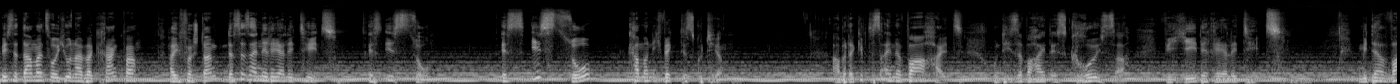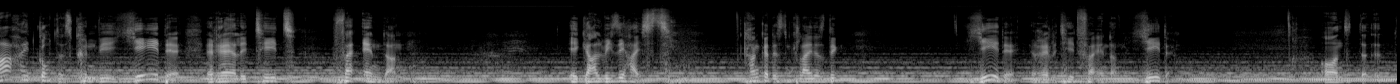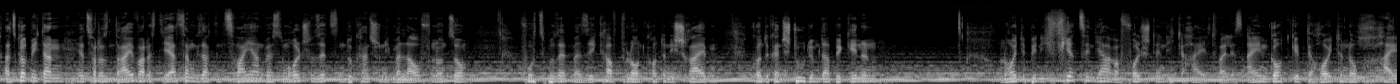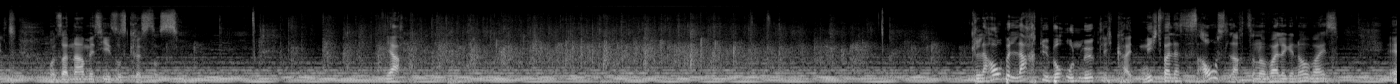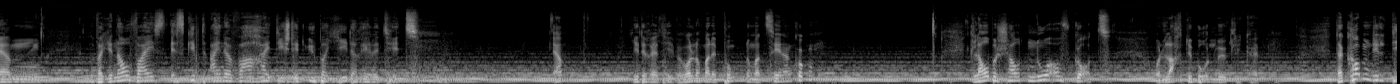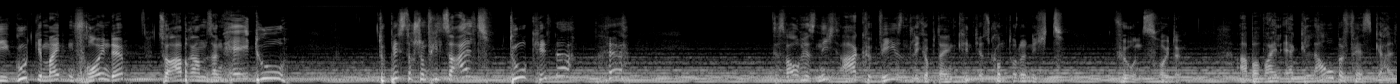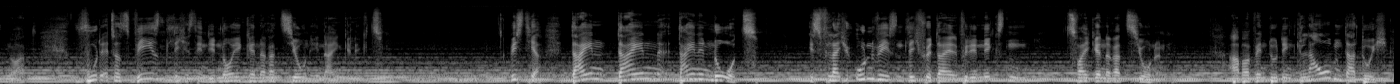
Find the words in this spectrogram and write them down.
Wisst ihr, damals, wo ich unheilbar krank war, habe ich verstanden, das ist eine Realität. Es ist so. Es ist so, kann man nicht wegdiskutieren. Aber da gibt es eine Wahrheit und diese Wahrheit ist größer wie jede Realität. Mit der Wahrheit Gottes können wir jede Realität verändern. Egal wie sie heißt. Krankheit ist ein kleines Ding. Jede Realität verändern. Jede. Und äh, als Gott mich dann, jetzt 2003 war das, die Ärzte haben gesagt, in zwei Jahren wirst du im Rollstuhl sitzen, du kannst schon nicht mehr laufen und so. 50 Prozent meiner Sehkraft verloren, konnte nicht schreiben, konnte kein Studium da beginnen. Und heute bin ich 14 Jahre vollständig geheilt, weil es einen Gott gibt, der heute noch heilt. Und sein Name ist Jesus Christus. Ja. Glaube lacht über Unmöglichkeiten. Nicht, weil er es auslacht, sondern weil er genau weiß, ähm, weil er genau weiß, es gibt eine Wahrheit, die steht über jeder Realität. Ja, jede Realität. Wir wollen nochmal den Punkt Nummer 10 angucken. Glaube schaut nur auf Gott und lacht über Unmöglichkeiten. Da kommen die, die gut gemeinten Freunde zu Abraham und sagen, hey du, du bist doch schon viel zu alt. Du, Kinder? Das war auch jetzt nicht arg wesentlich, ob dein Kind jetzt kommt oder nicht für uns heute. Aber weil er Glaube festgehalten hat, wurde etwas Wesentliches in die neue Generation hineingelegt. Wisst ihr, dein, dein, deine Not ist vielleicht unwesentlich für, dein, für die nächsten zwei Generationen. Aber wenn du den Glauben dadurch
